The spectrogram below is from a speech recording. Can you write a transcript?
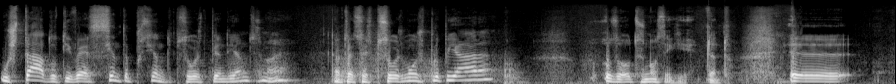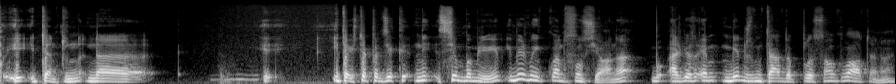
o Estado tiver 60% de pessoas dependentes, não é? Portanto, essas pessoas vão expropriar os outros, não sei o quê. Portanto, uh, e, tanto na. Então, isto é para dizer que sempre uma minoria, e mesmo quando funciona, às vezes é menos de metade da população que vota, não é?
